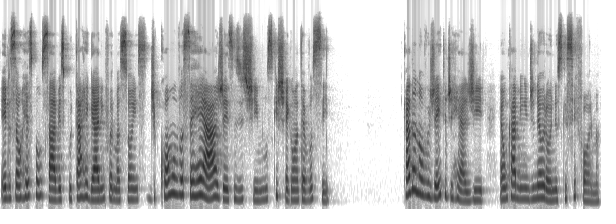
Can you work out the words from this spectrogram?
eles são responsáveis por carregar informações de como você reage a esses estímulos que chegam até você. Cada novo jeito de reagir é um caminho de neurônios que se forma.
